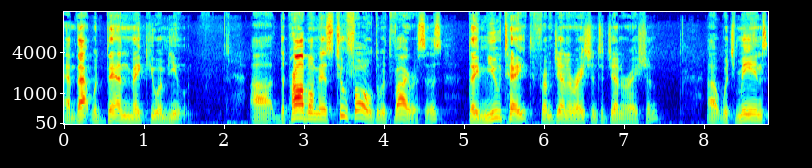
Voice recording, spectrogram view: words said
and that would then make you immune. Uh, the problem is twofold with viruses. They mutate from generation to generation, uh, which means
